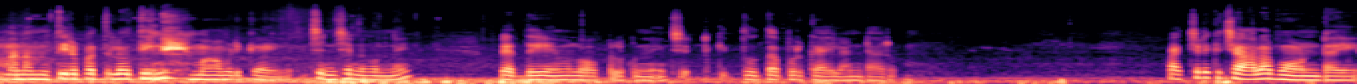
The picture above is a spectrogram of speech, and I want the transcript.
మనం తిరుపతిలో తినే మామిడికాయలు. చిన్న చిన్నగా ఉన్నాయి. పెద్ద ఏమి లోపలికి ఉన్నాయి. చెట్టుకి తూతాపురకాయలు అంటారు. పచ్చడికి చాలా బాగుంటాయి.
